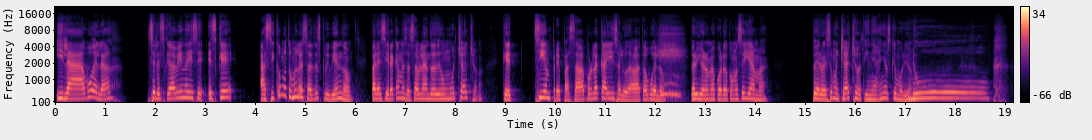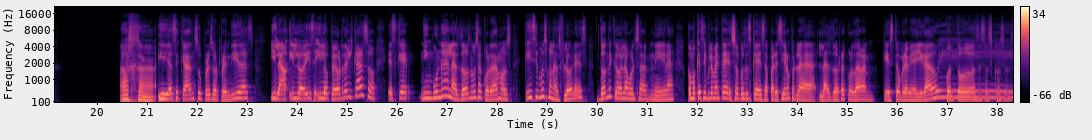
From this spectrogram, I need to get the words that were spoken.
y la abuela se les queda viendo y dice, es que así como tú me lo estás describiendo, pareciera que me estás hablando de un muchacho que siempre pasaba por la calle y saludaba a tu abuelo, pero yo no me acuerdo cómo se llama. Pero ese muchacho tiene años que murió. No. Ajá. Y ellas se quedan súper sorprendidas. Y, la, y lo dice, y lo peor del caso es que ninguna de las dos nos acordamos qué hicimos con las flores, dónde quedó la bolsa negra, como que simplemente son cosas que desaparecieron, pero la- las dos recordaban que este hombre había llegado con todas esas cosas.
